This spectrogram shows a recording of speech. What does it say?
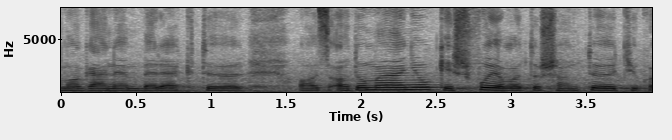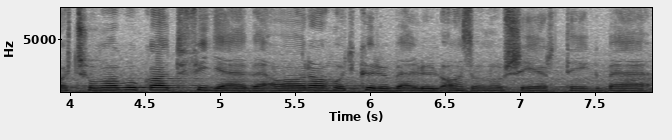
magánemberektől az adományok, és folyamatosan töltjük a csomagokat, figyelve arra, hogy körülbelül azonos értékbe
